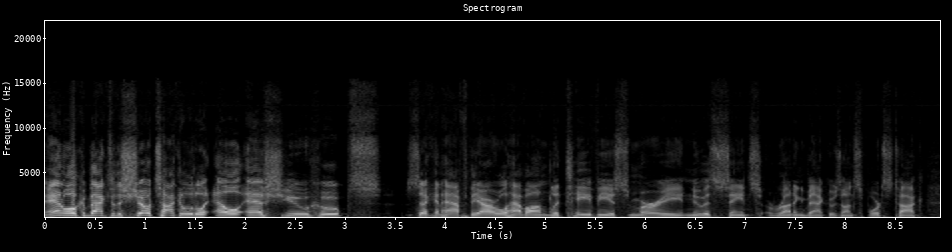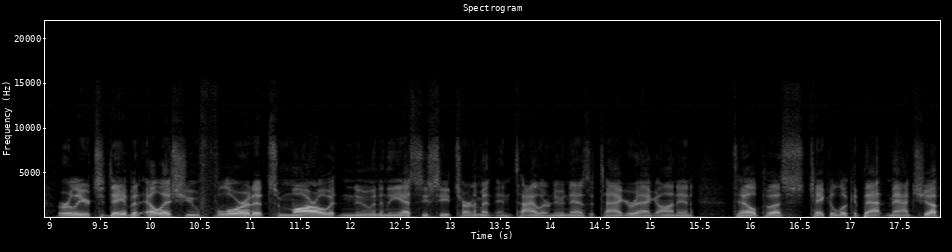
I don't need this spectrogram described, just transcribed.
And welcome back to the show. Talking a little LSU hoops. Second half of the hour, we'll have on Latavius Murray, newest Saints running back, who was on Sports Talk earlier today. But LSU, Florida tomorrow at noon in the SEC tournament, and Tyler Nunez, a Tiger Rag, on in to help us take a look at that matchup.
